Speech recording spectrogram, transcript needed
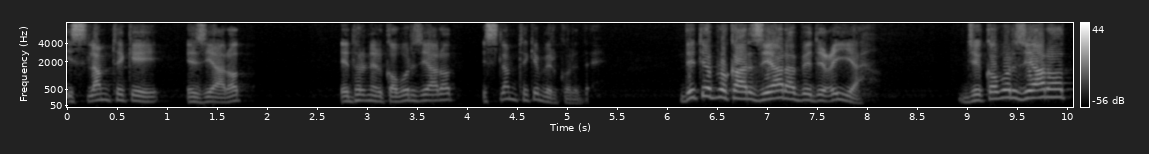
ইসলাম থেকে এ জিয়ারত, এ ধরনের কবর জিয়ারত ইসলাম থেকে বের করে দেয়। দ্বিতীয় প্রকার জিয়ারা বেদিয়া যে কবর জিয়ারত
